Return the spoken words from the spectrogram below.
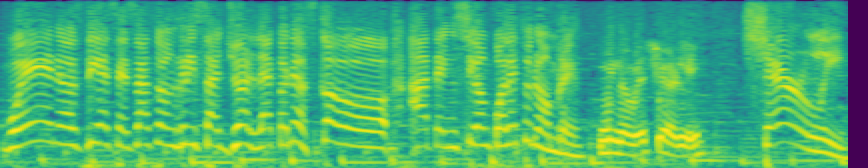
Buenos días, esa sonrisa yo la conozco. Atención, ¿cuál es tu nombre? Mi nombre es Shirley. Shirley.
